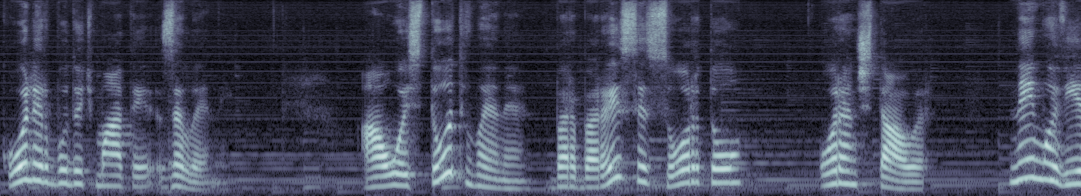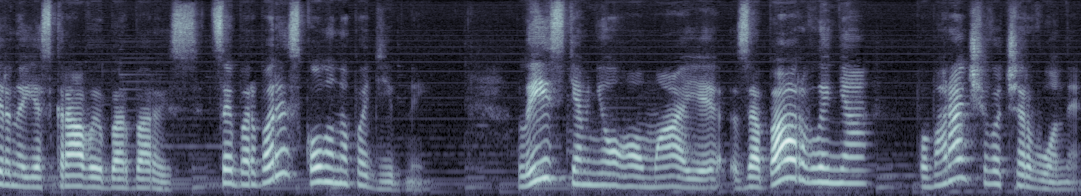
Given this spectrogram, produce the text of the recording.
колір будуть мати зелений. А ось тут в мене барбариси сорту Orange Tower. Неймовірно яскравий барбарис. Це барбарис колоноподібний. Листя в нього має забарвлення помаранчево-червоне.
